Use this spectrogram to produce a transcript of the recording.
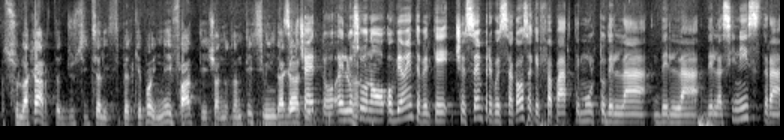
sulla carta giustizialisti perché poi nei fatti hanno tantissimi indagati sì certo e lo sono ovviamente perché c'è sempre questa cosa che fa parte molto della, della, della sinistra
